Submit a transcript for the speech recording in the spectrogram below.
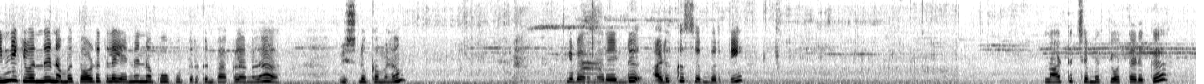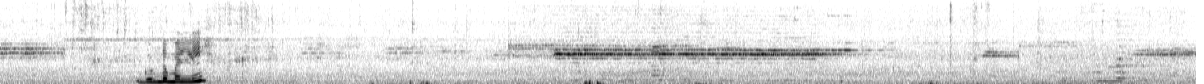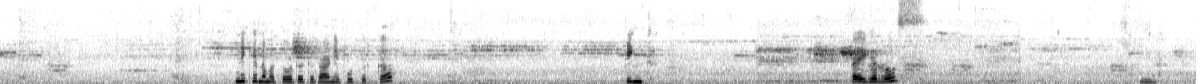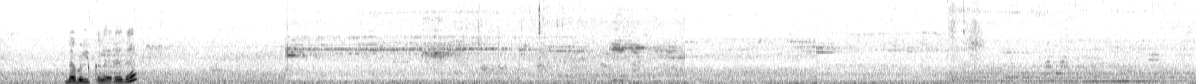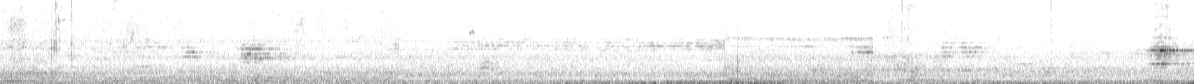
இன்னைக்கு வந்து நம்ம தோட்டத்தில் என்னென்ன பூ பூத்துருக்குன்னு பார்க்கலாங்களா? விஷ்ணு கமலம். இங்கே பாருங்க ரெட்டு அடுக்கு செம்பருத்தி. நாட்டு செம்பருத்தி ஒத்தடுக்கு. குண்டு இன்றைக்கி இன்னைக்கு நம்ம தோட்டத்து ராணி பூத்திருக்க pink tiger rose double colour இது.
